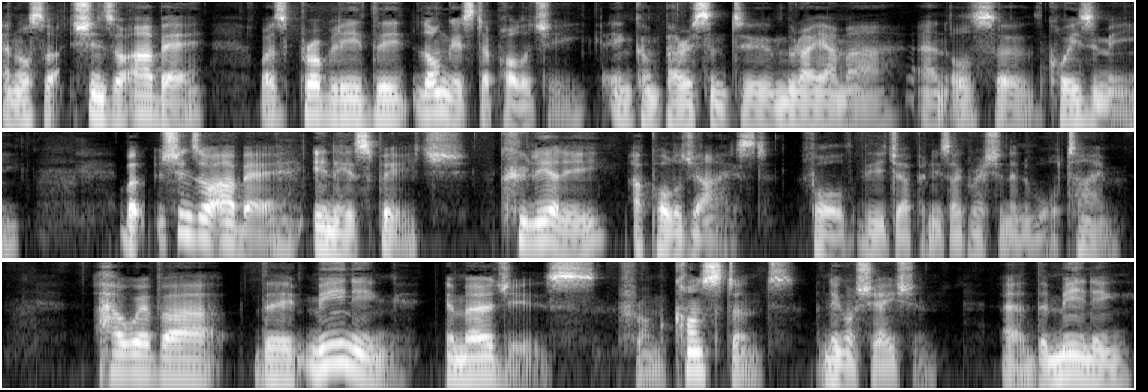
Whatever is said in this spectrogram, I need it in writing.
and also Shinzo Abe was probably the longest apology in comparison to Murayama and also Koizumi. But Shinzo Abe, in his speech, clearly apologized for the Japanese aggression in wartime. However, the meaning emerges from constant negotiation. Uh, the meaning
